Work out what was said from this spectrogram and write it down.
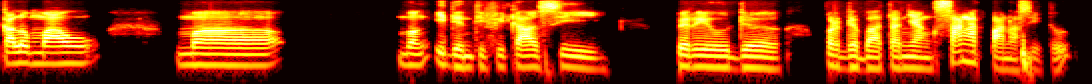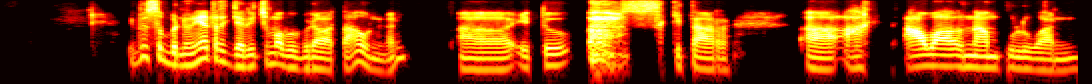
kalau mau me, mengidentifikasi periode perdebatan yang sangat panas itu, itu sebenarnya terjadi cuma beberapa tahun kan. Uh, itu sekitar uh, awal 60-an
